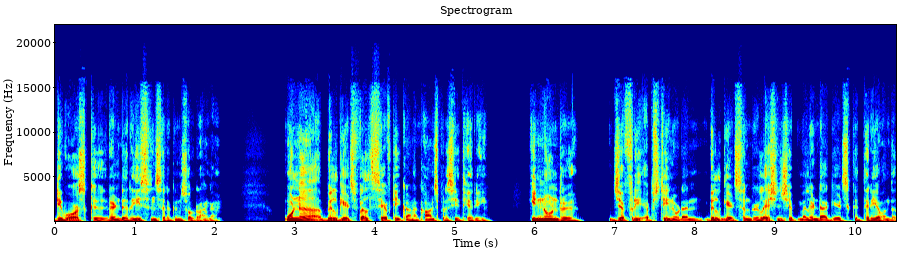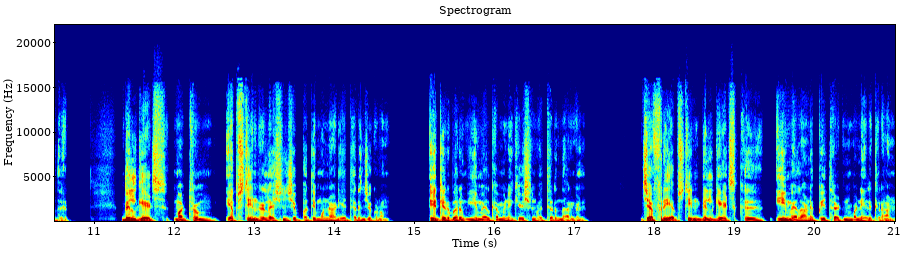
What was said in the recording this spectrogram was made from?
டிவோர்ஸ்க்கு ரெண்டு ரீசன்ஸ் இருக்குன்னு சொல்றாங்க. ஒன்று பில் கேட்ஸ் வெல்த் சேஃப்டிக்கான கான்ஸ்பிரசி தியரி இன்னொன்று ஜெஃப்ரி எப்ஸ்டீனுடன் பில் கேட்ஸின் ரிலேஷன்ஷிப் மெலிண்டா கேட்ஸ்க்கு தெரிய வந்தது. பில் கேட்ஸ் மற்றும் எப்ஸ்டீன் ரிலேஷன்ஷிப் பத்தி முன்னாடியே தெரிஞ்சுக்கணும். இருவரும் இமெயில் கம்யூனிகேஷன் வச்சிருந்தார்கள் ஜெஃப்ரி எப்ஸ்டீன் பில் கேட்ஸ்க்கு இமெயில் அனுப்பி த்ரெட்டன் பண்ணியிருக்கிறான்.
